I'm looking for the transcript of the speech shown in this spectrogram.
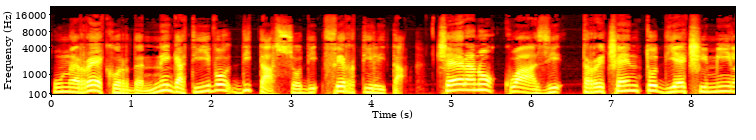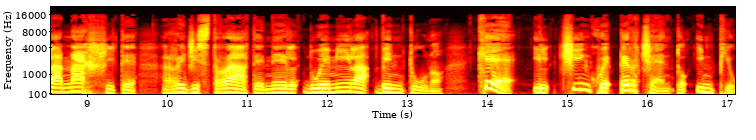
un record negativo di tasso di fertilità. C'erano quasi 310.000 nascite registrate nel 2021, che è il 5% in più.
